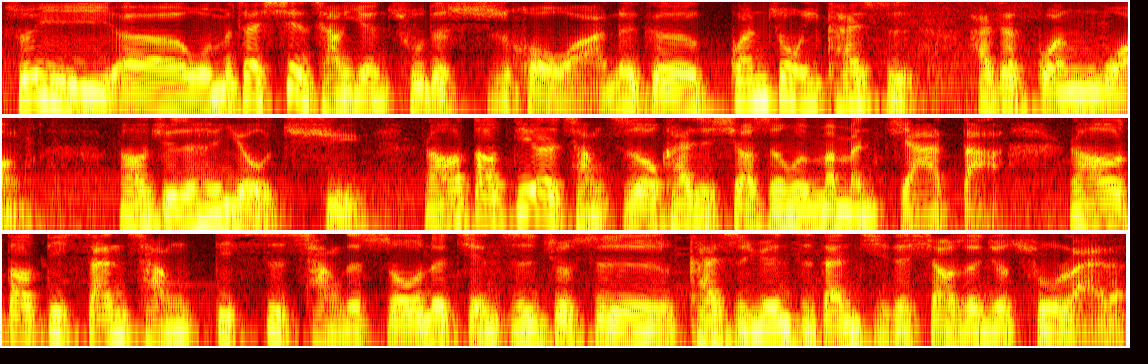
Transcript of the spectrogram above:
所以呃，我们在现场演出的时候啊，那个观众一开始还在观望。然后觉得很有趣，然后到第二场之后开始笑声会慢慢加大，然后到第三场、第四场的时候，那简直就是开始原子弹级的笑声就出来了。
